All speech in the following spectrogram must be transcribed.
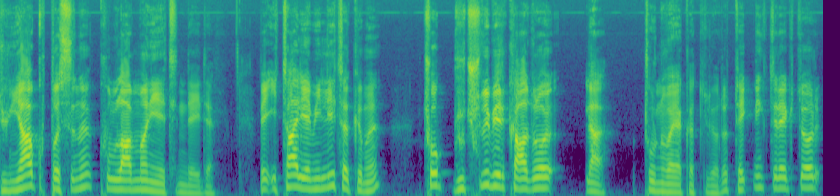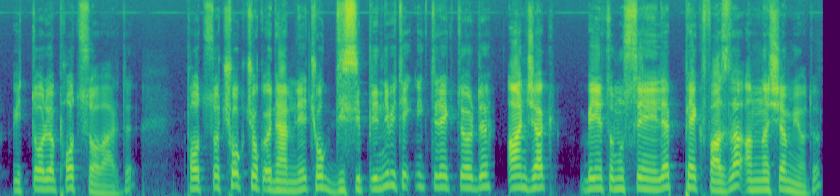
Dünya Kupası'nı kullanma niyetindeydi. Ve İtalya milli takımı çok güçlü bir kadroyla turnuvaya katılıyordu. Teknik direktör Vittorio Pozzo vardı. Pozzo çok çok önemli, çok disiplinli bir teknik direktördü. Ancak Benito Mussolini ile pek fazla anlaşamıyordu.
